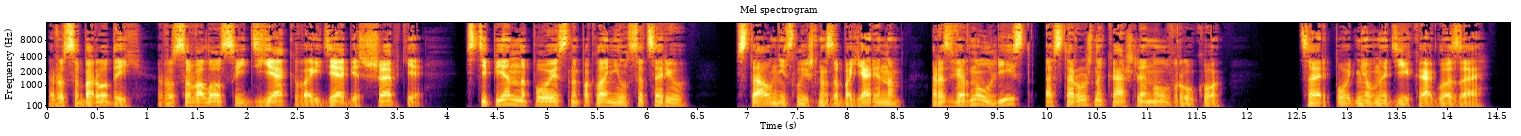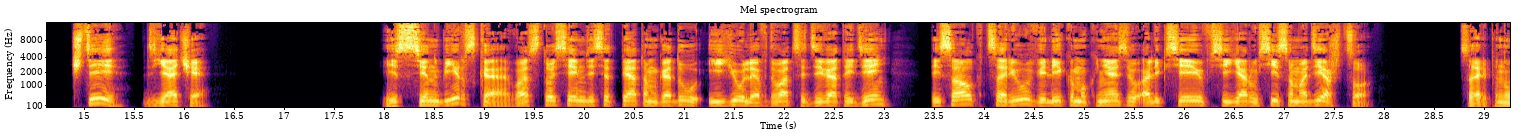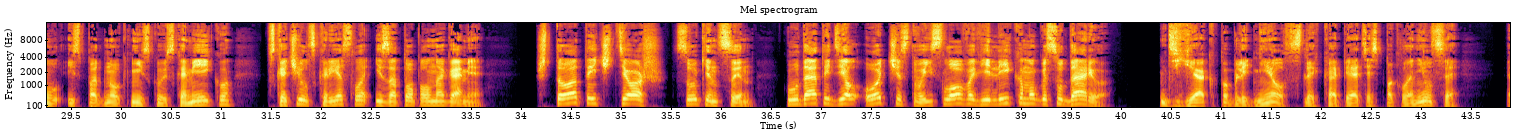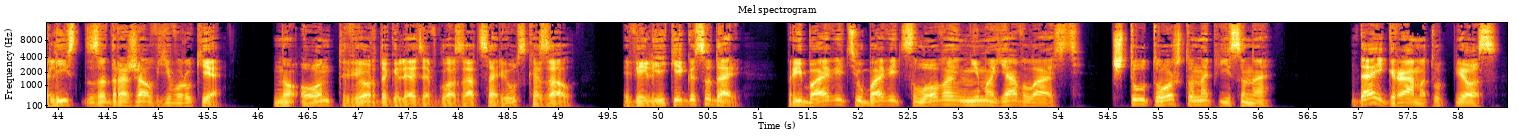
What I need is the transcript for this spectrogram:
Русобородый, русоволосый дьяк, войдя без шапки, степенно поясно поклонился царю, встал неслышно за боярином, развернул лист, осторожно кашлянул в руку. Царь поднял на Дика глаза. «Чти, дьяче!» Из Синбирска во 175 году июля в 29 день писал к царю великому князю Алексею всея Руси самодержцу. Царь пнул из-под ног низкую скамейку, вскочил с кресла и затопал ногами. «Что ты чтешь, сукин сын? Куда ты дел отчество и слово великому государю?» Дьяк побледнел, слегка пятясь поклонился, лист задрожал в его руке, но он, твердо глядя в глаза царю, сказал, «Великий государь, прибавить, убавить слово не моя власть, чту то, что написано». «Дай грамоту, пес!»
